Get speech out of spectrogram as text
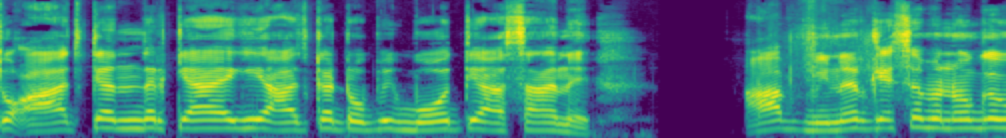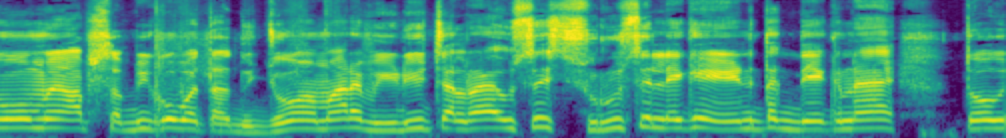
तो आज के अंदर क्या है कि आज का टॉपिक बहुत ही आसान है। आप विनर कैसे बनोगे वो मैं आप सभी को बता दूँ। जो हमारा वीडियो चल रहा है, उसे शुरू से लेके एंड तक देखना है। तो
